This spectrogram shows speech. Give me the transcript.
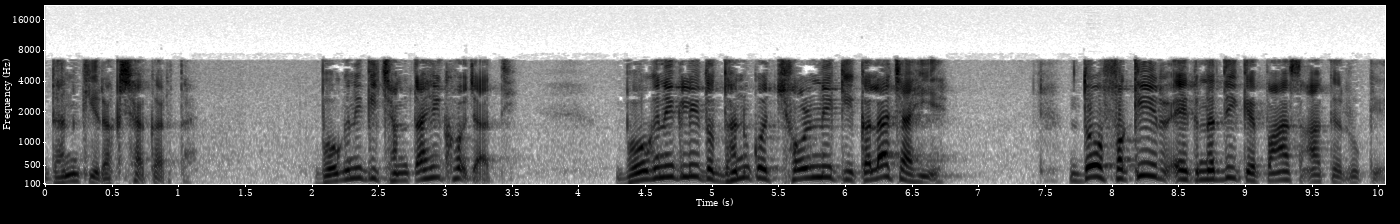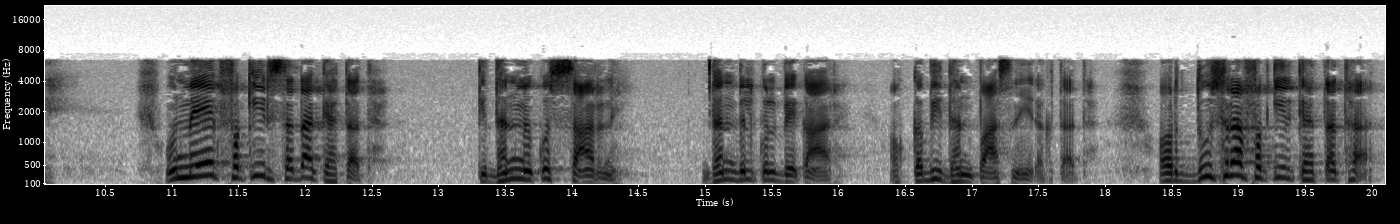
धन की रक्षा करता। है भोगने की क्षमता ही खो जाती। भोगने के लिए तो धन को छोड़ने की कला चाहिए। दो फकीर एक नदी के पास आकर रुके। उनमें एक फकीर सदा कहता था कि धन में कुछ सार नहीं। धन बिल्कुल बेकार है और कभी धन पास नहीं रखता था। और दूसरा फकीर कहता था,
